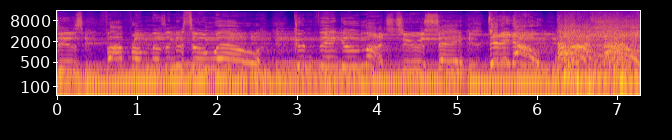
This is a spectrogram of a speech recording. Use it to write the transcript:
places far from those I knew so well. Couldn't think of much to say. Did he know how I felt?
